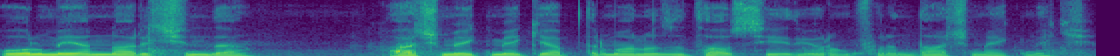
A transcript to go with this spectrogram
Olmayanlar için de açma ekmek yaptırmanızı tavsiye ediyorum. Fırında açma ekmek.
